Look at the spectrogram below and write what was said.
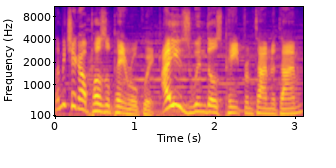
Let me check out puzzle paint real quick. I use Windows Paint from time to time.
